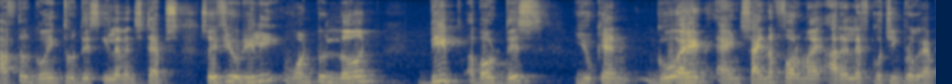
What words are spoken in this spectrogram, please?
after going through these 11 steps. So if you really want to learn deep about this, you can go ahead and sign up for my RLF coaching program.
